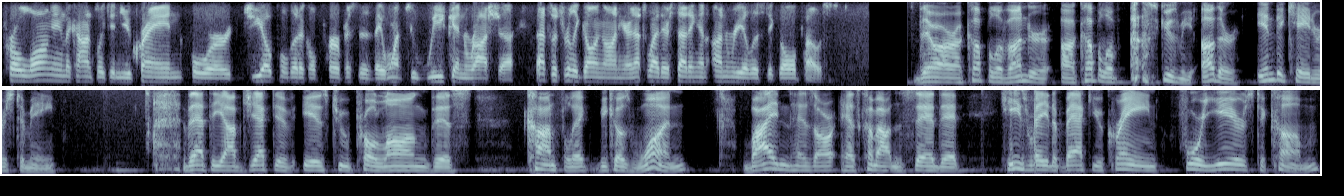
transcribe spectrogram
prolonging the conflict in Ukraine for geopolitical purposes. They want to weaken Russia. That's what's really going on here. and That's why they're setting an unrealistic goalpost. There are a couple of under a couple of excuse me other indicators to me that the objective is to prolong this conflict because one, Biden has has come out and said that he's ready to back Ukraine for years to come.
